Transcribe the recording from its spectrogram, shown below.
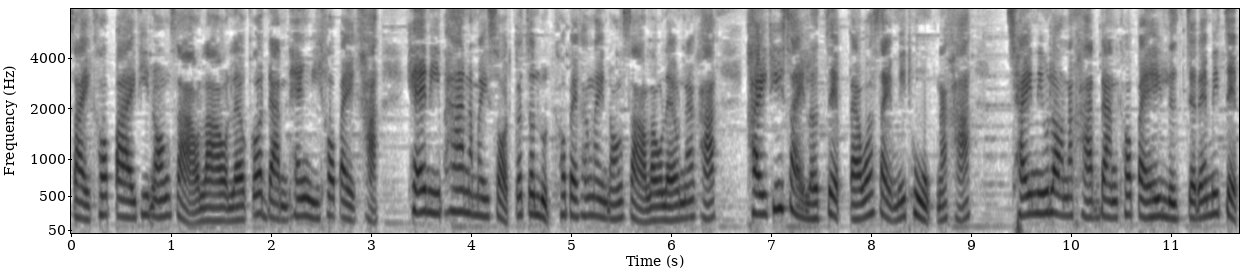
ใส่เข้าไปที่น้องสาวเรา แล้วก็ดันแท่งนี้เข้าไปค่ะ แค่นี้ผ้าอนามัยสอดก็จะหลุดเข้าไปข้างในน้องสาวเราแล้วนะคะ ใครที่ใส่แล้วเจ็บแปลว่าใส่ไม่ถูกนะคะ ใช้นิ้วเรานะคะ ดันเข้าไปให้ลึกจะได้ไม่เจ็บ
